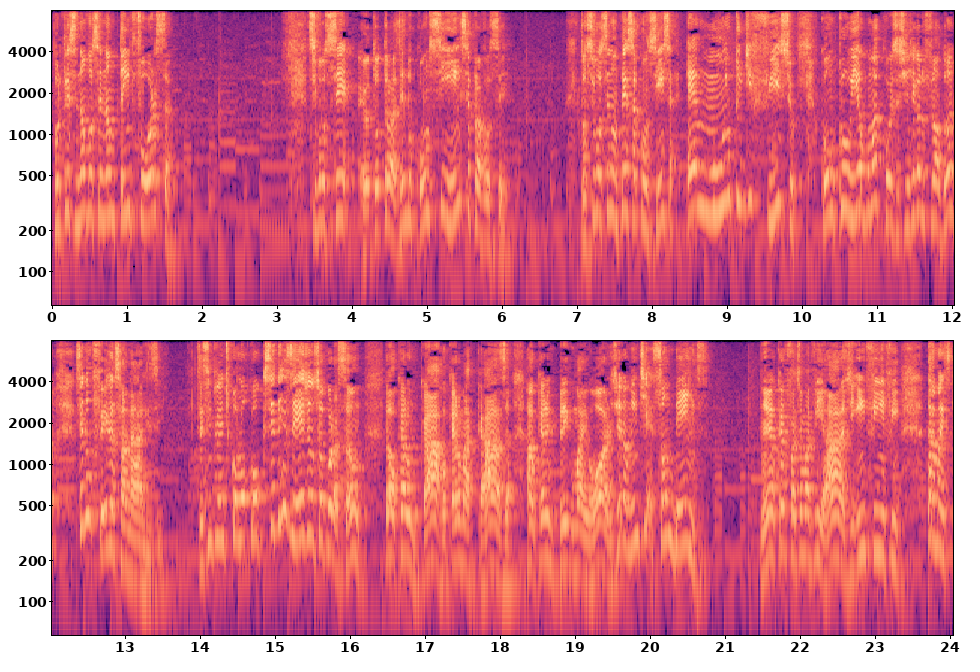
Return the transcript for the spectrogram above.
Porque senão você não tem força. Se você, eu estou trazendo consciência para você. Então, se você não tem essa consciência, é muito difícil concluir alguma coisa. Você chega no final do ano, você não fez essa análise. Você simplesmente colocou o que você deseja no seu coração. Ah, eu quero um carro, eu quero uma casa, ah, eu quero um emprego maior. Geralmente é, são bens né? Eu quero fazer uma viagem, enfim, enfim. Tá, mas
